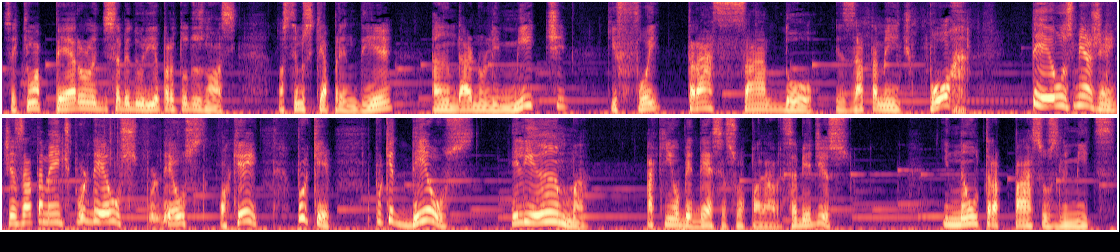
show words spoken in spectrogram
Isso aqui é uma pérola de sabedoria para todos nós. Nós temos que aprender a andar no limite que foi traçado exatamente por Deus, minha gente, exatamente por Deus, por Deus, ok? Por quê? Porque Deus, ele ama a quem obedece a sua palavra, sabia disso? E não ultrapassa os limites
